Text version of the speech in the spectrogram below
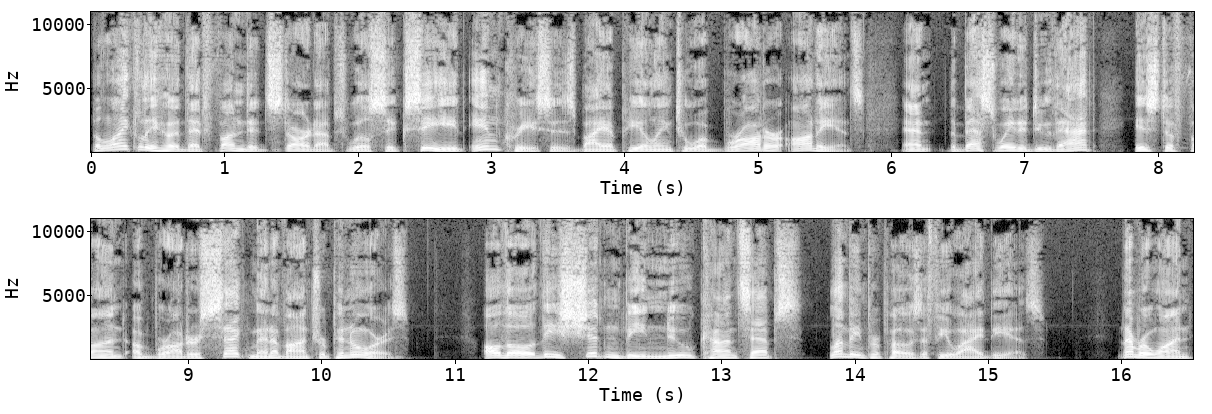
The likelihood that funded startups will succeed increases by appealing to a broader audience, and the best way to do that is to fund a broader segment of entrepreneurs. Although these shouldn't be new concepts, let me propose a few ideas. Number one,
